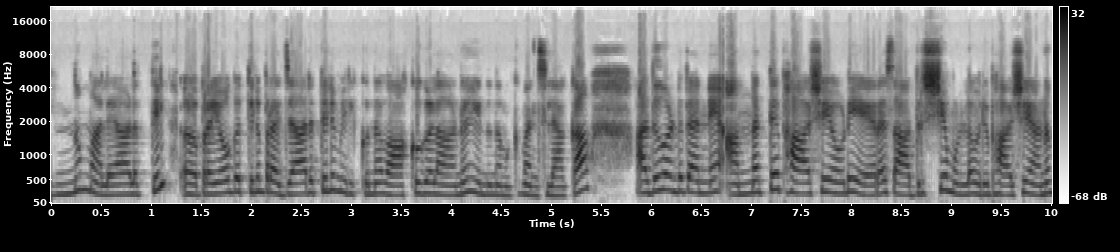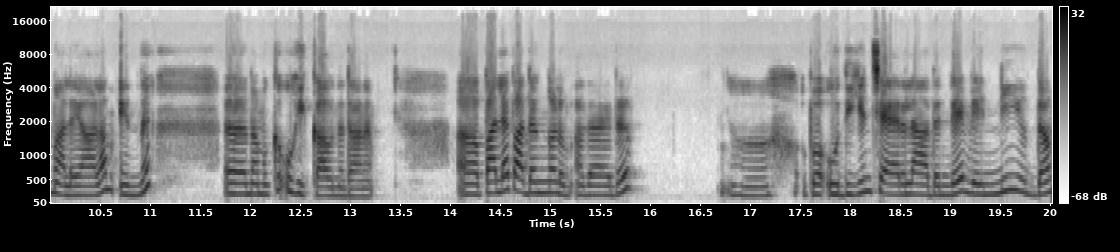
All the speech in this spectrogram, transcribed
ഇന്നും മലയാളത്തിൽ പ്രയോഗത്തിലും പ്രചാരത്തിലും ഇരിക്കുന്ന വാക്കുകളാണ് എന്ന് നമുക്ക് മനസ്സിലാക്കാം. അതുകൊണ്ട് തന്നെ അന്നത്തെ ഭാഷയോട് ഏറെ സാദൃശ്യമുള്ള ഒരു ഭാഷയാണ് മലയാളം എന്ന് നമുക്ക് ഊഹിക്കാവുന്നതാണ്. പല പദങ്ങളും അതായത് ഇപ്പോൾ ഉദിയൻ ചേരലാതന്റെ വെണ്ണി യുദ്ധം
